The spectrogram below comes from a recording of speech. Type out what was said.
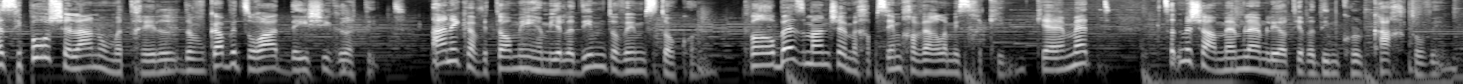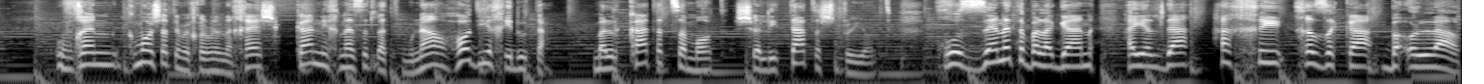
הסיפור שלנו מתחיל דווקא בצורה די שגרתית. אניקה וטומי הם ילדים טובים סטוקהולם. כבר הרבה זמן שהם מחפשים חבר למשחקים, כי האמת, קצת משעמם להם להיות ילדים כל כך טובים. ובכן, כמו שאתם יכולים לנחש, כאן נכנסת לתמונה הוד יחידותה, מלכת עצמות, שליטת השטויות, רוזנת הבלגן, הילדה הכי חזקה בעולם.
